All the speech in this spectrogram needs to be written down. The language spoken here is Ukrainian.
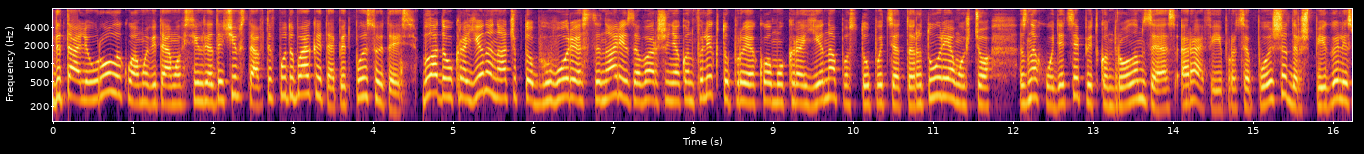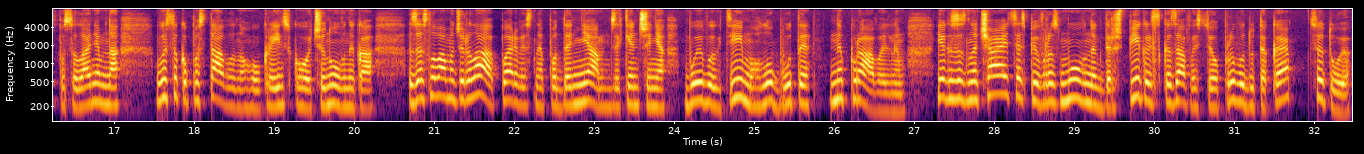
Деталі у ролику. А ми вітаємо всіх глядачів. Ставте вподобайки та підписуйтесь. Влада України, начебто, обговорює сценарій завершення конфлікту, при якому країна поступиться територіями, що знаходяться під контролем ЗС РФ. І про це пише Держпігель із посиланням на високопоставленого українського чиновника. За словами джерела, первісне подання закінчення бойових дій могло бути неправильним. Як зазначається, співрозмовник Держпігель сказав із цього приводу таке. Цитую.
